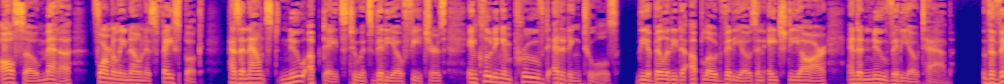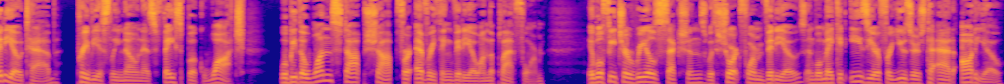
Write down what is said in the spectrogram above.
Also, Meta, formerly known as Facebook, has announced new updates to its video features, including improved editing tools, the ability to upload videos in HDR, and a new video tab. The Video tab, previously known as Facebook Watch, will be the one-stop shop for everything video on the platform. It will feature Reels sections with short-form videos and will make it easier for users to add audio,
